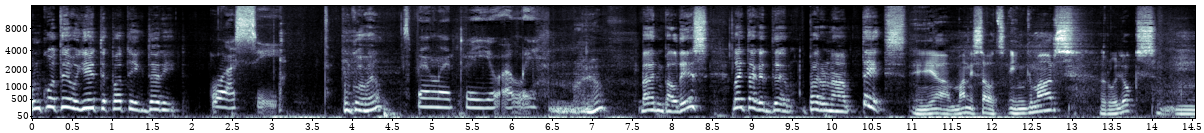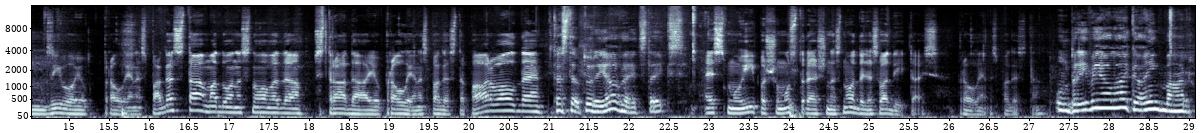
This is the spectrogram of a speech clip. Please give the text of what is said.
Un ko tev iete patīk darīt? Lasīt, Un ko vēl? spēlēt violi. Jā. Bērni, paldies! Lai tagad eh, parunā tētis. Jā, mani sauc Ingūns Ruļuks. mm, Dzīvoju Praulienas pagastā, Madonas novadā. Strādāju Praulienas pagasta pārvaldē. Kas tev tur ir jāveic, teiks? Esmu īpašumu uzturēšanas nodaļas vadītājs. Praulienas pagastā. Un brīvajā laikā, Ingūna,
